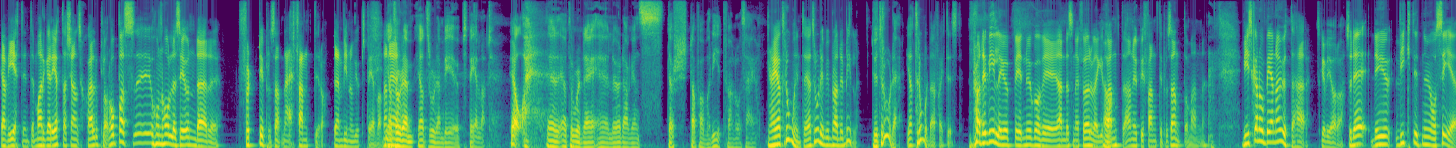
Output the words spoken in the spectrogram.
jag vet inte, Margareta känns självklar. Hoppas hon håller sig under eh, 40%, nej 50 då. Den blir nog uppspelad. Den jag, är, tror den, jag tror den blir uppspelad. Ja, Det- Jag tror det är lördagens största favorit får jag lov att säga. nej jag tror inte. Jag tror det blir Brother Bill. Du tror det? Jag tror det faktiskt. Brother Bill är ju uppe i, nu går vi händelserna i förväg i Ja. femte, han är uppe i 50% om han. Vi ska nog bena ut det här, ska vi göra. Så det, det är ju viktigt nu att se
